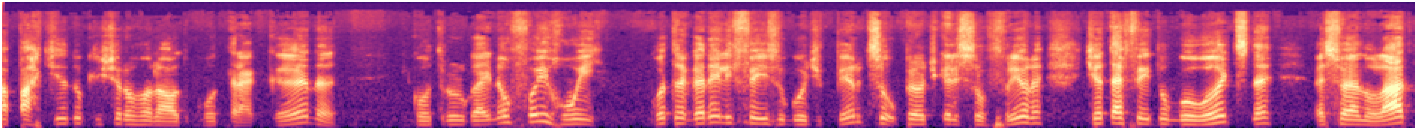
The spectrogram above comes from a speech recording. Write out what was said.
a partida do Cristiano Ronaldo contra a Gana, contra o Uruguai, não foi ruim. Contra a Gana ele fez o gol de pênalti, o pênalti que ele sofreu, né? Tinha até feito um gol antes, né? Mas foi anulado.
